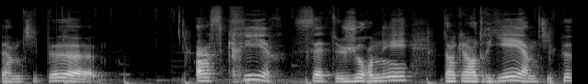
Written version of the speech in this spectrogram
un petit peu inscrire cette journée dans le calendrier, un petit peu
